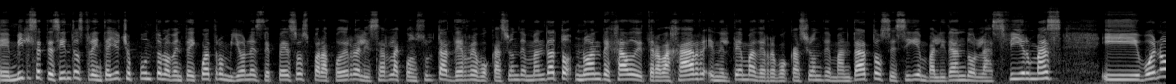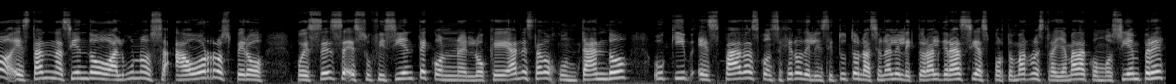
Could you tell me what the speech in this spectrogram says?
eh, 1.738.94 millones de pesos para poder realizar la consulta de revocación de mandato. No han dejado de trabajar en el tema de revocación de mandato, se siguen validando las firmas y bueno, están haciendo algunos ahorros, pero pues es, suficiente con lo que han estado juntando. Ukib Espadas, consejero del Instituto Nacional Electoral, gracias por tomar nuestra llamada como siempre.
